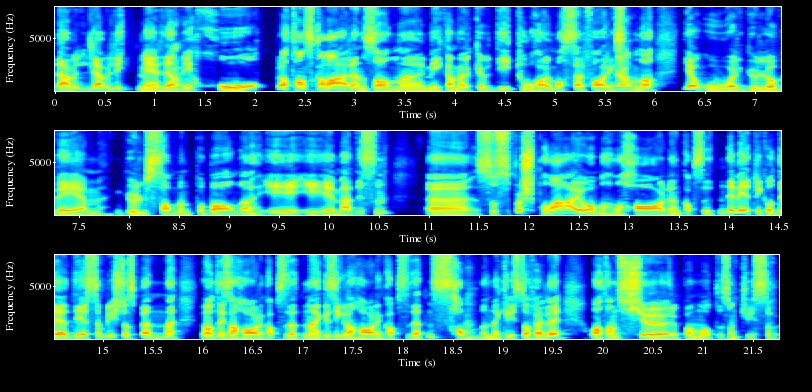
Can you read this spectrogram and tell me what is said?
Det er, vel, det er vel litt mer det at Ja. vi håper at han skal være en sånn uh, Mikael Mørkøv. De to har jo masse erfaring Ja. sammen nå. De har OL-gull og VM-gull sammen på bane i, i Madison. Eh, så spørsmålet er jo om han har den kapasiteten. Det vet vi ikke, og det er det som blir så spennende. Du kan tenke Han har den kapasiteten, men det er ikke sikkert han har den kapasiteten sammen med Kristoff heller, og at han kjører på en måte som Kristoff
